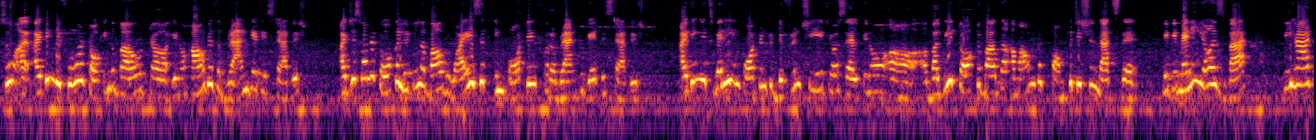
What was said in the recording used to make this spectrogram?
So I, I think before talking about uh, you know how does a brand get established, I just want to talk a little about why is it important for a brand to get established. I think it's very important to differentiate yourself. You know, uh, Balbir talked about the amount of competition that's there. Maybe many years back, we had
